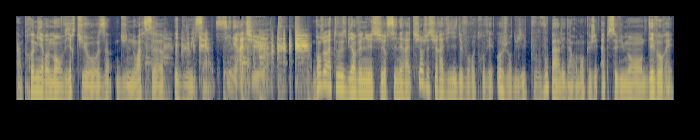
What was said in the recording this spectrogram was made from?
un premier roman virtuose d'une noirceur éblouissante. Cinérature. Bonjour à tous, bienvenue sur Cinérature. Je suis ravi de vous retrouver aujourd'hui pour vous parler d'un roman que j'ai absolument dévoré,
